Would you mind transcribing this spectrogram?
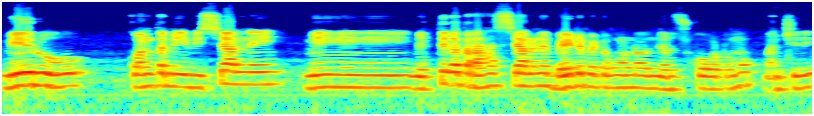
మీరు కొంత మీ విషయాల్ని మీ వ్యక్తిగత రహస్యాలని బయట పెట్టకుండా నేర్చుకోవటము మంచిది.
